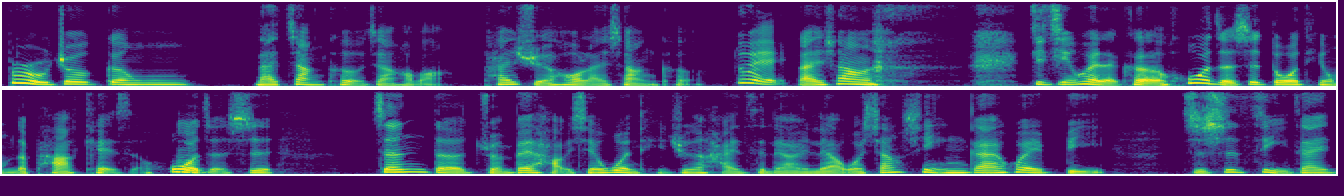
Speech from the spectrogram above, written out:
不如就跟来上课，这样好不好？开学后来上课，对，来上 基金会的课，或者是多听我们的 podcast，或者是真的准备好一些问题去跟孩子聊一聊，我相信应该会比只是自己在。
